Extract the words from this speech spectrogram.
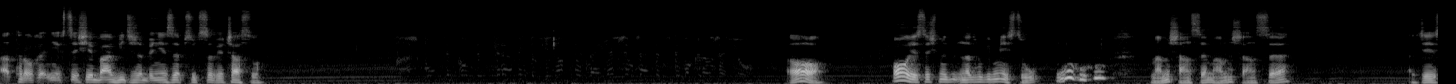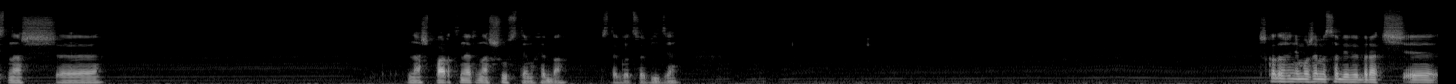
A trochę nie chcę się bawić, żeby nie zepsuć sobie czasu. O! O, jesteśmy na drugim miejscu. Uhuhu. Mamy szansę, mamy szansę. A gdzie jest nasz. E... Nasz partner na szóstym chyba, z tego co widzę. Szkoda, że nie możemy sobie wybrać e,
